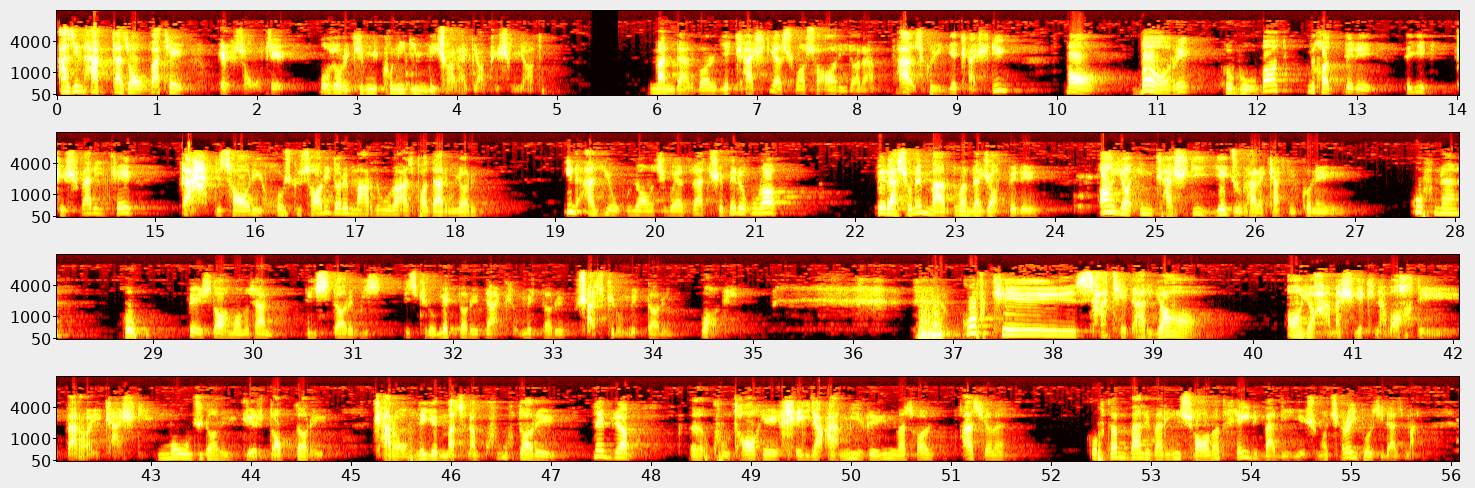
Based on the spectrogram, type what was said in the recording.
از این حق قضاوت احساس بزرگی می‌کنید این بیچارگی پیش میاد. من درباره یک کشتی از شما سوالی دارم. فرض کنید یک کشتی با بار حبوبات می‌خواد بره به یک کشوری که قحط ساری خشک ساری داره مردم رو از پا در میاره. این از یه اقیانوسی باید رد چه بره اونا برسونه مردم رو نجات بده. آیا این کشتی یه جور حرکت می‌کنه؟ گفت نه. خب به اصلاح ما مثلا 20 داره 20, 20 کیلومتر داره 10 کیلومتر داره 60 کیلومتر داره. واقعا. گفت که سطح دریا آیا همش یک نواخته برای کشتی؟ موج داره گرداب داره کرانه مثلا کوه داره نمی‌دونم کوتاه خیلی عمیق این مسائل هست یا نه؟ گفتم بله ولی این سوالات خیلی بدیه شما چرا پرسید از من؟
